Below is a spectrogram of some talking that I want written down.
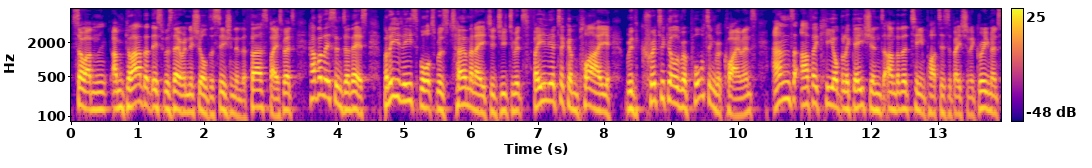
So um, I'm glad that this was their initial decision in the first place. But have a listen to this. Bleed Esports was terminated due to its failure to comply with critical reporting requirements and other key obligations under the team participation agreement.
